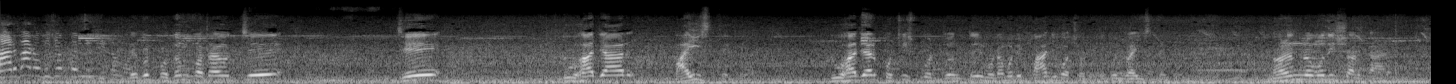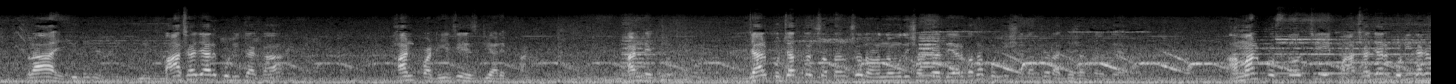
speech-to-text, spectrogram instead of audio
বারবার অভিযোগ করছে দেখুন প্রথম কথা হচ্ছে যে দু বাইশ থেকে দু হাজার পঁচিশ পর্যন্ত মোটামুটি পাঁচ বছর একুশ বাইশ থেকে নরেন্দ্র মোদী সরকার প্রায় পাঁচ হাজার কোটি টাকা ফান্ড পাঠিয়েছে এসডিআরএফ ফান্ড ফান্ডের থেকে। যার পঁচাত্তর শতাংশ নরেন্দ্র মোদী সরকার দেওয়ার কথা, পঁচিশ শতাংশ রাজ্য সরকার দেওয়ার আমার প্রশ্ন হচ্ছে, এই পাঁচ হাজার কোটি টাকা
